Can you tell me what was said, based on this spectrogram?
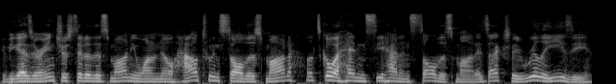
If you guys are interested in this mod and you want to know how to install this mod, let's go ahead and see how to install this mod. It's actually really easy.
